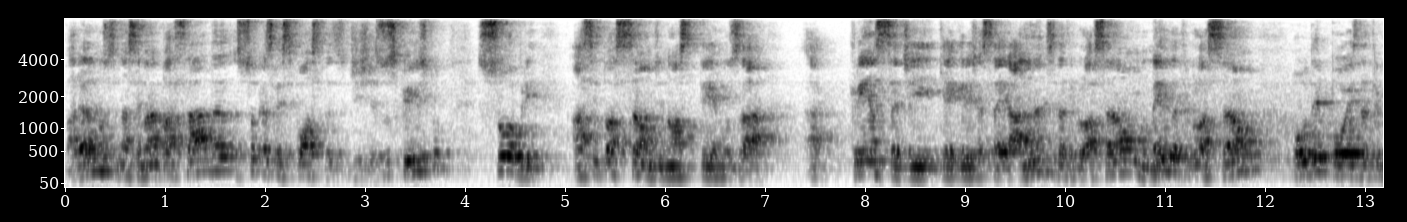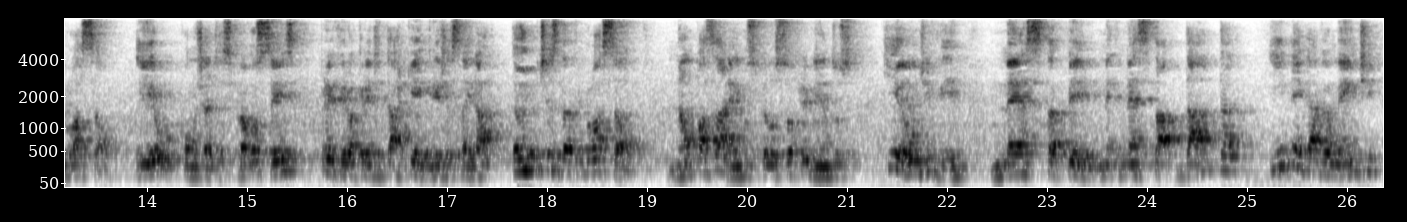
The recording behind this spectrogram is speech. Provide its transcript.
Paramos na semana passada sobre as respostas de Jesus Cristo, sobre a situação de nós termos a, a crença de que a igreja sairá antes da tribulação, no meio da tribulação ou depois da tribulação. Eu, como já disse para vocês, prefiro acreditar que a igreja sairá antes da tribulação. Não passaremos pelos sofrimentos que hão de vir nesta, nesta data inegavelmente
